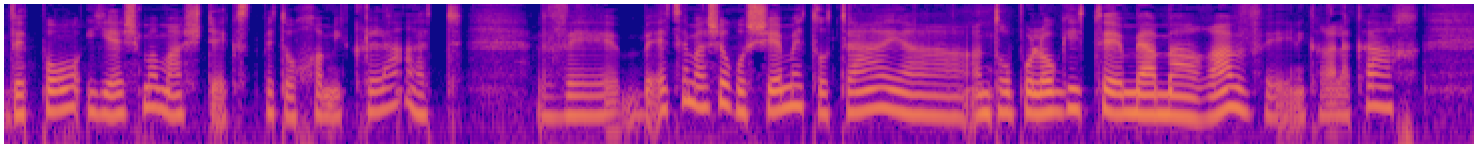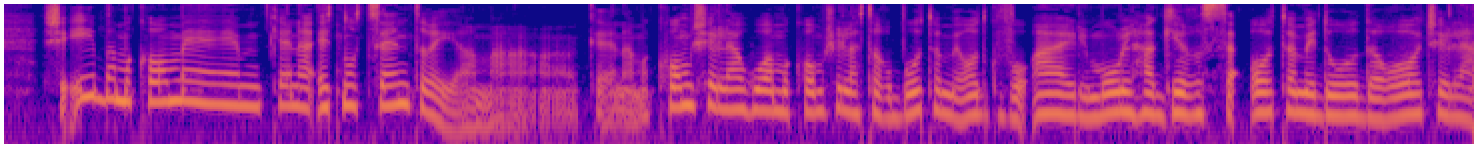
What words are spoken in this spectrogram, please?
ופה יש ממש טקסט בתוך המקלט. ובעצם מה שרושמת אותה האנתרופולוגית אה, מהמערב, אה, נקרא לה כך, שהיא במקום, אה, כן, האתנוצנטרי, כן, המקום שלה הוא המקום של התרבות המאוד גבוהה אל מול הגרסאות המדורדרות שלה.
